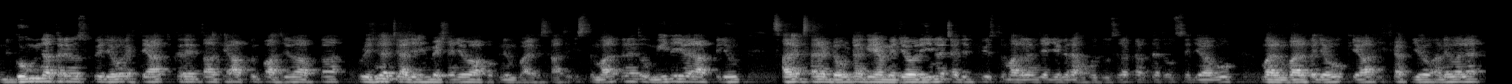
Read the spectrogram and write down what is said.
गुम ना करें उस पर जो एहतियात करें ताकि आपके पास जो है आपका ओरिजिनल चार्जर हमेशा जो आप अपने मोबाइल के साथ इस्तेमाल करें तो उम्मीद है यार आपके जो सारे के सारे डाउट है कि हमें जो ओरिजिनल चार्जर क्यों इस्तेमाल करना चाहिए अगर हमको दूसरा करता है तो उससे जो है वो हमारे मोबाइल का जो क्या इफ़ेक्ट जो आने वाला है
